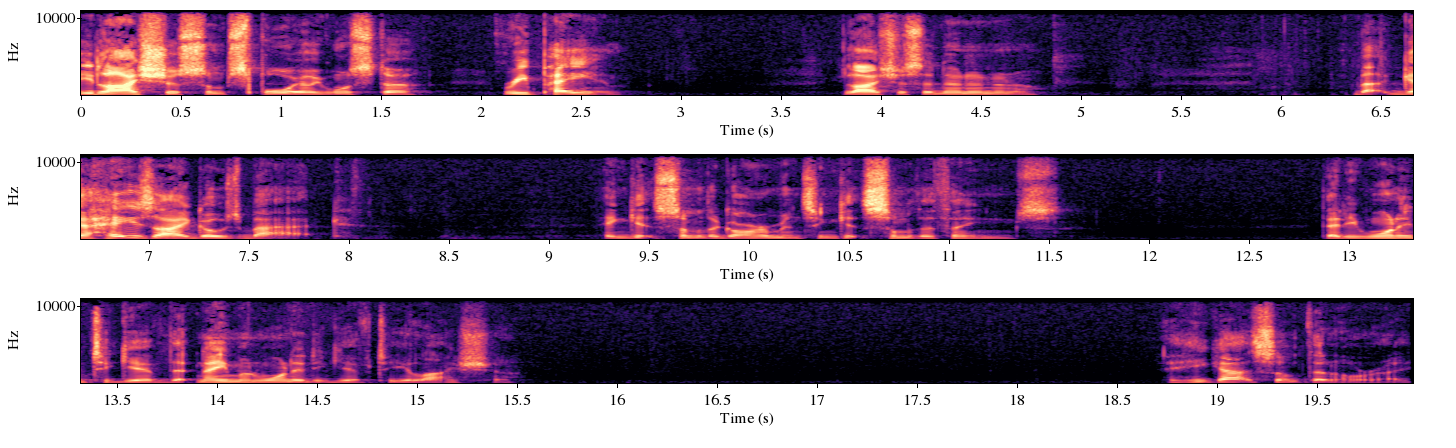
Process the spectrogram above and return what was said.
Elisha some spoil, he wants to repay him. Elisha said, No, no, no, no. But Gehazi goes back and gets some of the garments and gets some of the things that he wanted to give, that Naaman wanted to give to Elisha. And he got something all right.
